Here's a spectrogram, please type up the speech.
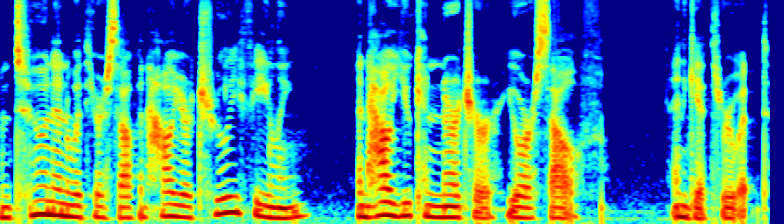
And tune in with yourself and how you're truly feeling and how you can nurture yourself and get through it.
